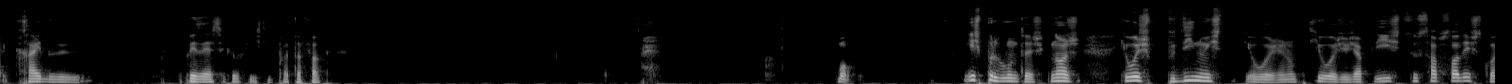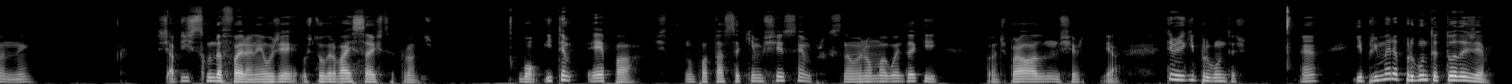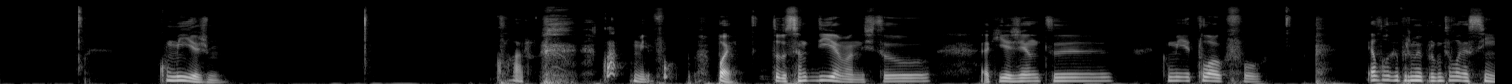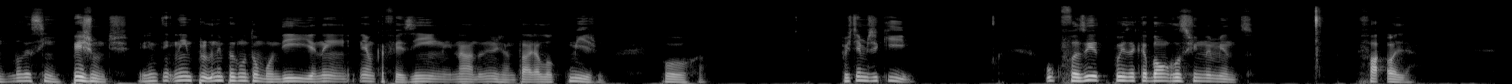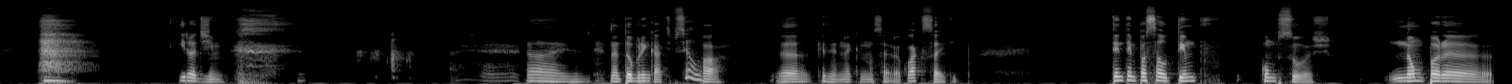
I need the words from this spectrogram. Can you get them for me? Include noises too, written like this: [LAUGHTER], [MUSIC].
Que raio de... coisa é esta que eu fiz? Tipo, what the fuck? E as perguntas que nós, que eu hoje pedi no isto, eu hoje, eu não pedi hoje, eu já pedi isto, sabe só desde quando, né? Já pedi segunda-feira, né? Hoje, é, hoje estou a gravar é sexta, pronto. Bom, e tem, é pá, não pode estar-se aqui a mexer sempre, senão eu não me aguento aqui. Pronto, para lá de mexer. Yeah. Temos aqui perguntas. Hein? E a primeira pergunta de todas é: Comias-me? Claro. [LAUGHS] claro que comia. Pô, é, todo santo dia, mano. Isto Aqui a gente comia-te logo fogo. É logo a primeira pergunta, é logo assim, logo assim, pé juntos. A gente nem, nem pergunta um bom dia, nem, nem um cafezinho, nem nada, nem um jantar, é logo mesmo. Porra. Depois temos aqui o que fazer depois de acabar um relacionamento. Fa olha. Ir ao gym. Ai, não, estou a brincar. Tipo, sei lá. Uh, quer dizer, não é que não sei. É claro que sei. Tipo, tentem passar o tempo com pessoas. Não para.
